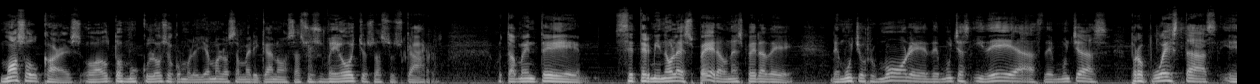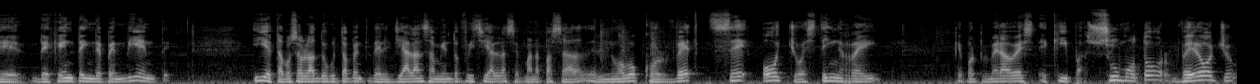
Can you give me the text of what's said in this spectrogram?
muscle cars o autos musculosos, como le llaman los americanos, a sus V8 o a sus carros. Justamente se terminó la espera, una espera de, de muchos rumores, de muchas ideas, de muchas propuestas de gente independiente. Y estamos hablando justamente del ya lanzamiento oficial la semana pasada del nuevo Corvette C8 Stingray, que por primera vez equipa su motor V8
